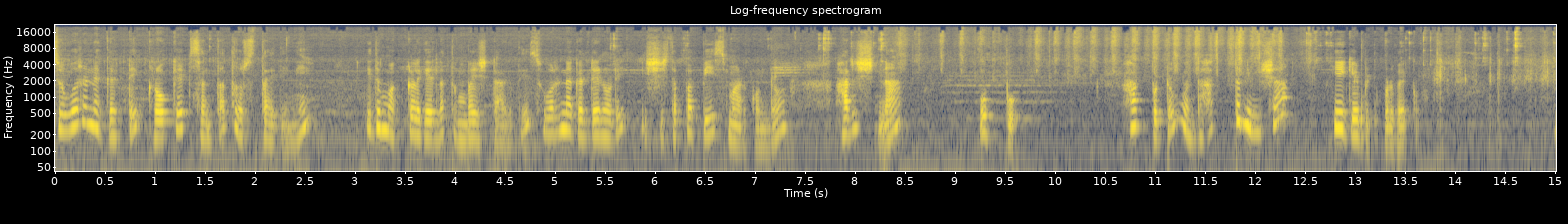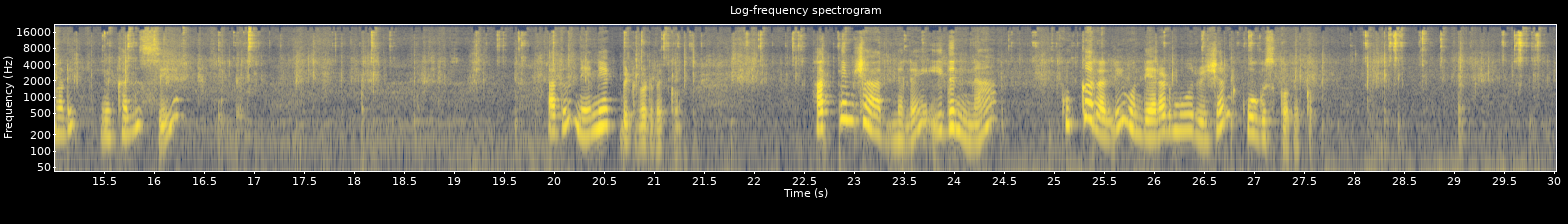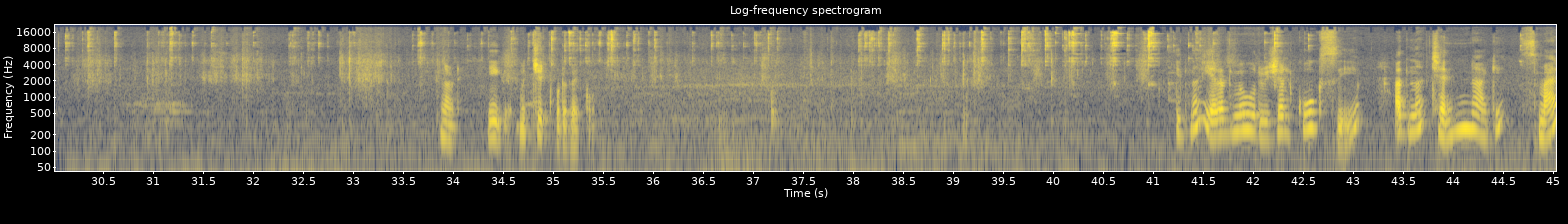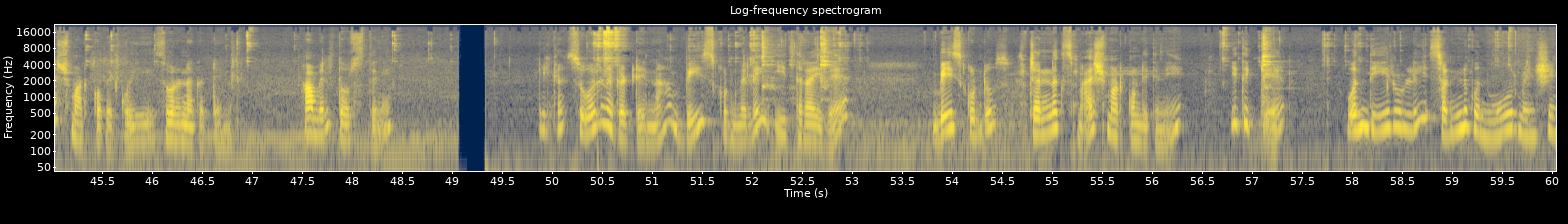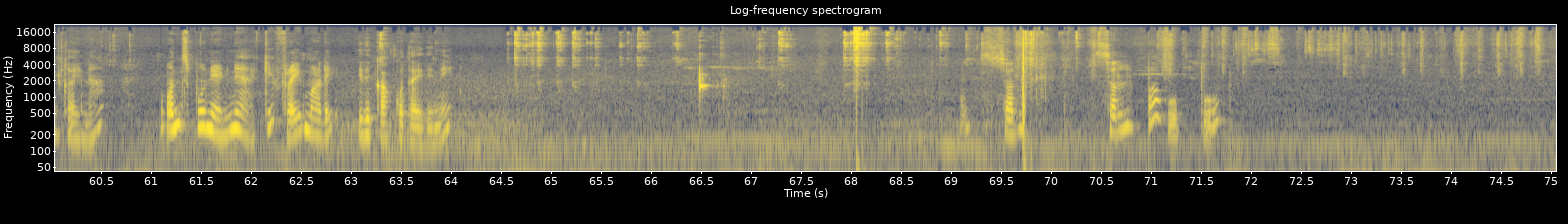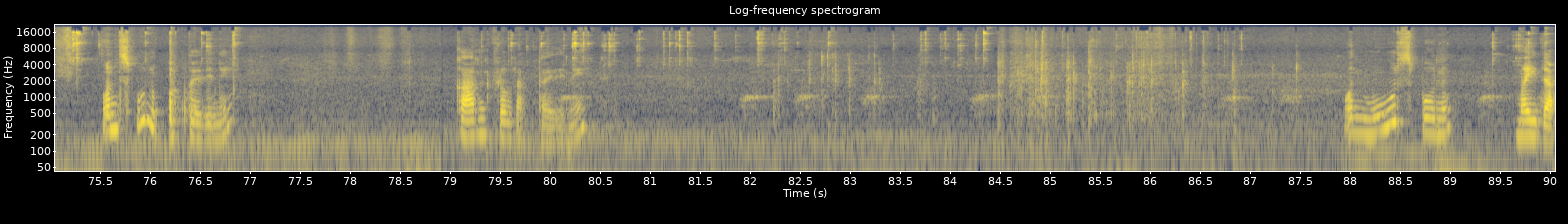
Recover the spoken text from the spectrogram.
ಸುವರ್ಣಗಡ್ಡೆ ಕ್ರೋಕೆಟ್ಸ್ ಅಂತ ತೋರಿಸ್ತಾ ಇದ್ದೀನಿ. ಇದು ಮಕ್ಕಳಿಗೆಲ್ಲ ತುಂಬ ಇಷ್ಟ ಆಗುತ್ತೆ. ಸುವರ್ಣಗಡ್ಡೆ ನೋಡಿ, ಇಷ್ಟಿಷ್ಟಪ್ಪ ಪೀಸ್ ಮಾಡಿಕೊಂಡು ಅರಿಶಿನ, ಉಪ್ಪು ಹಾಕ್ಬಿಟ್ಟು ಒಂದು ಹತ್ತು ನಿಮಿಷ ಹೀಗೆ ಬಿಟ್ಬಿಡಬೇಕು. ನೋಡಿ ಕಲಸಿ. ಅದು ನೆನೆಯಕ್ಕೆ ಬಿಟ್ಬಿಡಬೇಕು. ಹತ್ತು ನಿಮಿಷ ಆದಮೇಲೆ ಇದನ್ನು ಕುಕ್ಕರಲ್ಲಿ ಒಂದು ಎರಡು ಮೂರು ವಿಷಲ್ ಕೂಗಿಸ್ಕೋಬೇಕು. ನೋಡಿ, ಹೀಗೆ ಮುಚ್ಚಿಟ್ಬಿಡಬೇಕು. ಇದನ್ನ ಎರಡು ಮೂರು ವಿಷಲ್ ಕೂಗಿಸಿ ಅದನ್ನ ಚೆನ್ನಾಗಿ ಸ್ಮ್ಯಾಶ್ ಮಾಡ್ಕೋಬೇಕು ಈ ಸುವರ್ಣಗಡ್ಡೆನ. ಆಮೇಲೆ ತೋರಿಸ್ತೀನಿ. ಈಗ ಸುವರ್ಣಗಡ್ಡೆನ ಬೇಯಿಸ್ಕೊಂಡ್ಮೇಲೆ ಈ ಥರ ಇದೆ. ಬೇಯಿಸ್ಕೊಂಡು ಚೆನ್ನಾಗಿ ಸ್ಮ್ಯಾಶ್ ಮಾಡ್ಕೊಂಡಿದ್ದೀನಿ. ಇದಕ್ಕೆ ಒಂದು ಈರುಳ್ಳಿ, ಸಣ್ಣಗೊಂದು ಮೂರು ಮೆಣಸಿನ್ಕಾಯಿನ ಒಂದು ಸ್ಪೂನ್ ಎಣ್ಣೆ ಹಾಕಿ ಫ್ರೈ ಮಾಡಿ ಇದಕ್ಕೆ ಹಾಕ್ಕೋತಾ ಇದ್ದೀನಿ. ಸ್ವಲ್ಪ ಸ್ವಲ್ಪ ಉಪ್ಪು. ಒಂದು ಸ್ಪೂನ್ ಉಪ್ಪು ಹಾಕ್ತಾಯಿದ್ದೀನಿ ಕಾರ್ನ್ ಫ್ಲೋರ್ ಹಾಕ್ತಾಯಿದ್ದೀನಿ ಒಂದು ಮೂರು ಸ್ಪೂನು ಮೈದಾ.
